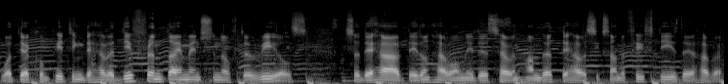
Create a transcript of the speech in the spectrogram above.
what they're competing, they have a different dimension of the wheels. So they have, they don't have only the 700, they have 650s, they have a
